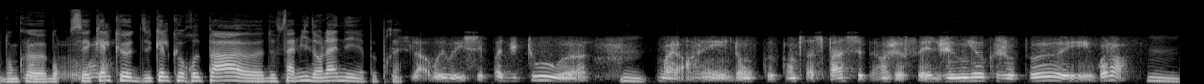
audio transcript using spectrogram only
Donc euh, bon, c'est quelques quelques repas de famille dans l'année à peu près. Là, oui, oui, c'est pas du tout. Mm. Voilà. Et donc, quand ça se passe, ben, je fais du mieux que je peux et voilà. Mm.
